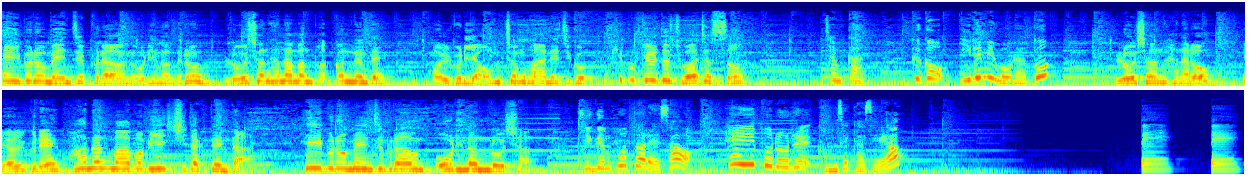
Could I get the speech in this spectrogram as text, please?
헤이브로 맨즈 브라운 올인원으로 로션 하나만 바꿨는데 얼굴이 엄청 환해지고 피부결도 좋아졌어. 잠깐, 그거 이름이 뭐라고? 로션 하나로 내 얼굴에 환한 마법이 시작된다. 헤이브로 맨즈 브라운 올인원 로션. 지금 포털에서 헤이브로를 검색하세요. 빼, 빼,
